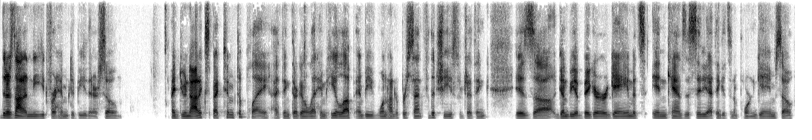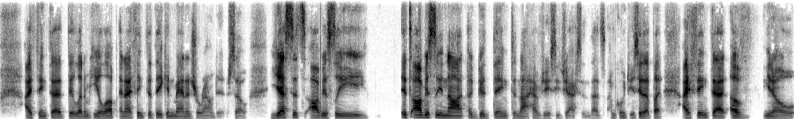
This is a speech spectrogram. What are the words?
there's not a need for him to be there. So I do not expect him to play. I think they're going to let him heal up and be 100% for the Chiefs, which I think is uh, going to be a bigger game. It's in Kansas City. I think it's an important game. So I think that they let him heal up and I think that they can manage around it. So, yes, it's obviously it's obviously not a good thing to not have JC Jackson. That's I'm going to say that, but I think that of, you know,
